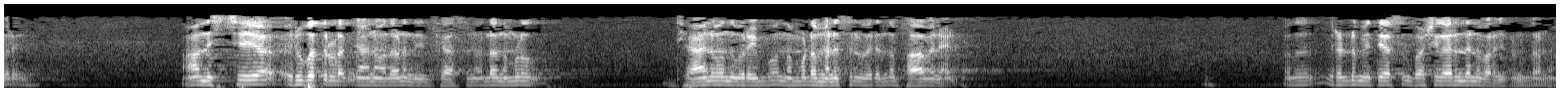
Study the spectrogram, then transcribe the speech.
പറയുന്നു. ആ നിശ്ചയ രൂപത്തിലുള്ള ജ്ഞാനം അതാണ് നിധ്യാസനം. അല്ല നമ്മൾ ധ്യാനം എന്ന് പറയുമ്പോൾ നമ്മുടെ മനസ്സിൽ വരുന്ന ഭാവനയാണ്. അത് രണ്ടും വ്യത്യാസം ഭാഷകാരൻ തന്നെ പറഞ്ഞിട്ടുണ്ട്. എന്താണ്?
